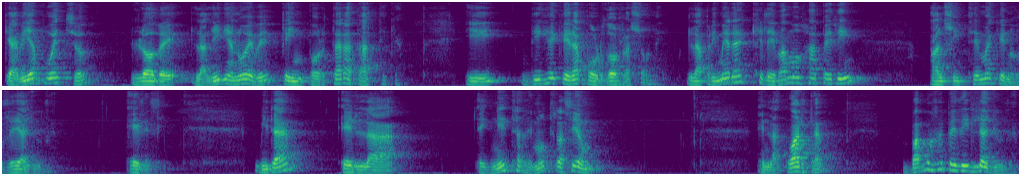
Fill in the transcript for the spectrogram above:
que había puesto lo de la línea 9 que importara táctica. Y dije que era por dos razones. La primera es que le vamos a pedir al sistema que nos dé ayuda. Es decir, mirad en, la, en esta demostración, en la cuarta, vamos a pedirle ayuda.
